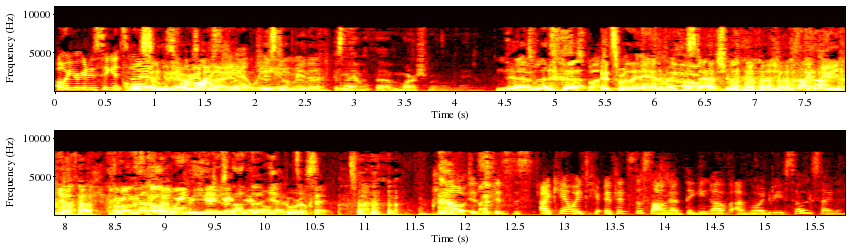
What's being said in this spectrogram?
Oh, you're gonna sing it tonight? We'll sing it oh, for you I can't it. It's wait. gonna be there. Isn't that with the Marshmallow Man? That's, that's Ghostbusters. It's where they animate the Statue of Liberty with the I'm you got the Halloween movie, kick. just not the. Yeah, it. course. it's okay. It's fine. Now, is is this? I can't wait to hear. If it's the song I'm thinking of, I'm going to be so excited.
